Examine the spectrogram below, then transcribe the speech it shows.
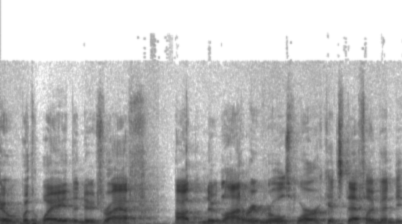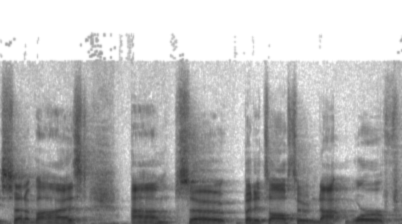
uh, with the way the new draft, uh, new lottery rules work, it's definitely been decentivized. Um, so, but it's also not worth.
